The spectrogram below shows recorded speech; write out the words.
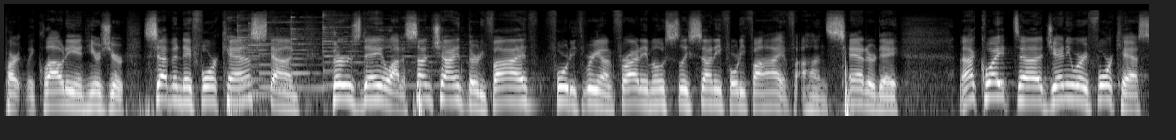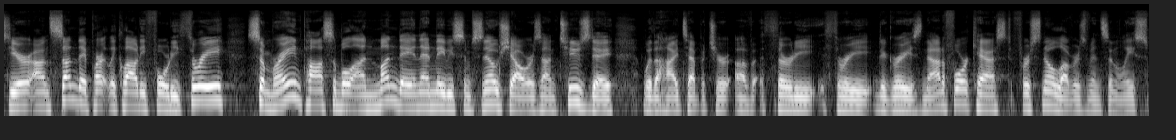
partly cloudy. And here's your seven day forecast on Thursday, a lot of sunshine, 35, 43 on Friday, mostly sunny, 45 on Saturday. Not quite uh, January forecast here. On Sunday, partly cloudy, 43. Some rain possible on Monday, and then maybe some snow showers on Tuesday with a high temperature of 33 degrees. Not a forecast for snow lovers, Vincent Elise.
